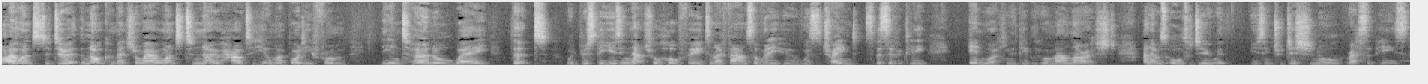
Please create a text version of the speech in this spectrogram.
I wanted to do it the non-conventional way. I wanted to know how to heal my body from the internal way that would just be using natural whole foods and I found somebody who was trained specifically in working with people who are malnourished and it was all to do with using traditional recipes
